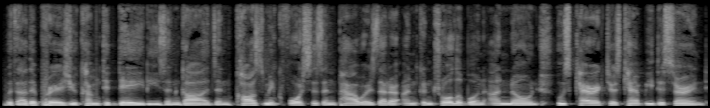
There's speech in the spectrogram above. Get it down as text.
With other prayers, you come to deities and gods and cosmic forces and powers that are uncontrollable and unknown, whose characters can't be discerned.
